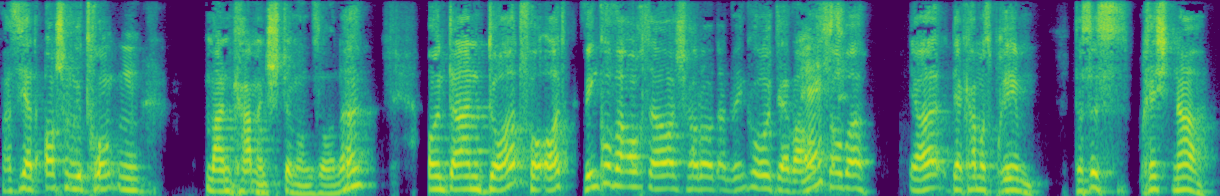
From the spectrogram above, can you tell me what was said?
Massi hat auch schon getrunken. Man kam in Stimmung so, ne? Und dann dort vor Ort, Winko war auch da, Shoutout an Winko, der war Echt? auch sauber. Ja, der kam aus Bremen. Das ist recht nah.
